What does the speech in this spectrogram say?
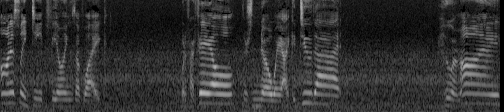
honestly deep feelings of like what if I fail? There's no way I could do that. Who am I?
